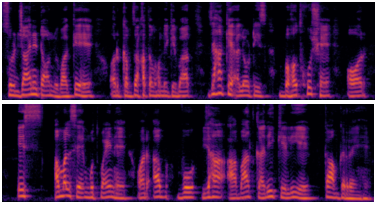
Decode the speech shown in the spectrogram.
सुरजानी टाउन में वाक़ है और कब्ज़ा ख़त्म होने के बाद यहाँ के अलॉटीज़ बहुत खुश हैं और इस अमल से मुतमिन है और अब वो यहाँ आबादकारी के लिए काम कर रहे हैं।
